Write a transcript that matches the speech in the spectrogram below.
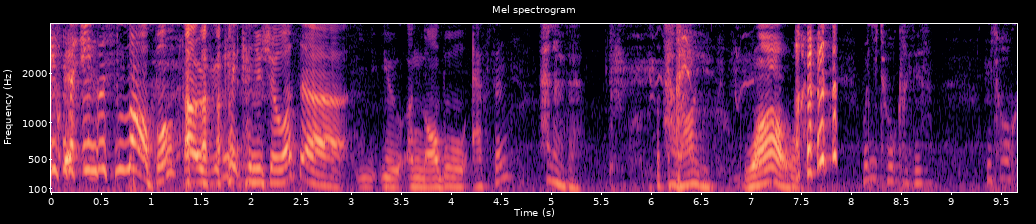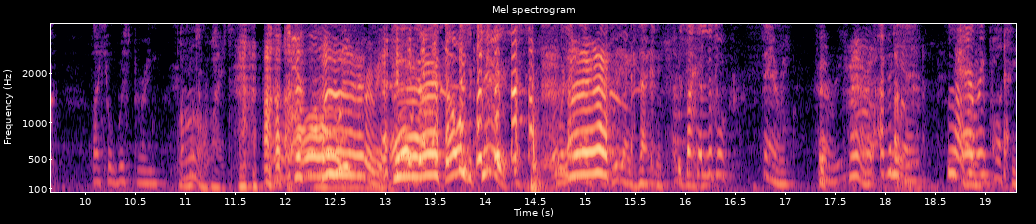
it's an English novel. Oh, can, can you show us uh, you a noble accent? Hello there. How are you? Wow. When you talk like this, you talk like you're whispering, but not quite. that, that was a kid. Well, yeah, yeah, exactly. It's like a little fairy. Fairy. Up in the air. Harry Potter.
